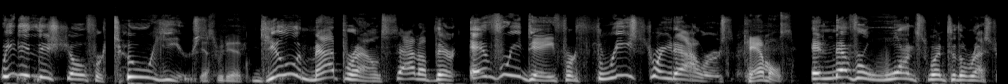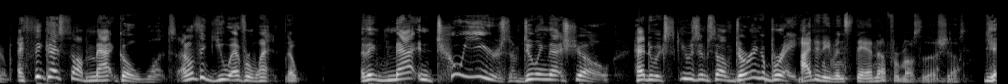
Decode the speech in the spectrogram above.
We did this show for two years. Yes, we did. Gill and Matt Brown sat up there every day for three straight hours Camels. and never once went to the restroom. I think I saw Matt go once. I don't think you ever went. Nope. I think Matt, in two years of doing that show, had to excuse himself during a break. I didn't even stand up for most of those shows. yeah,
